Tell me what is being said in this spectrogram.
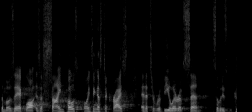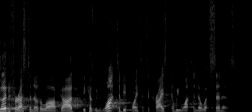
the Mosaic law is a signpost pointing us to Christ, and it's a revealer of sin. So it is good for us to know the law of God because we want to be pointed to Christ and we want to know what sin is.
